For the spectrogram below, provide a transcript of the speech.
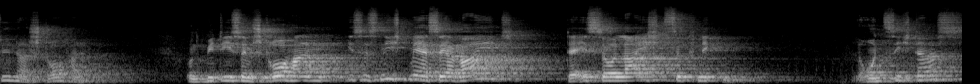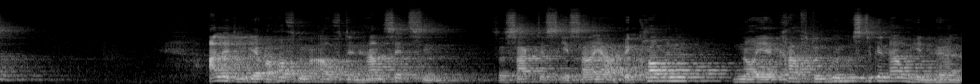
dünner Strohhalm. Und mit diesem Strohhalm ist es nicht mehr sehr weit, der ist so leicht zu knicken. Lohnt sich das? Alle, die ihre Hoffnung auf den Herrn setzen, so sagt es Jesaja, bekommen neue Kraft. Und nun musst du genau hinhören.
